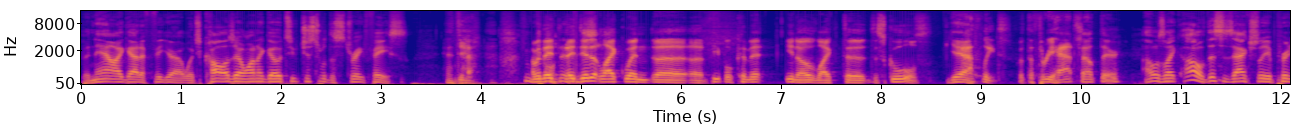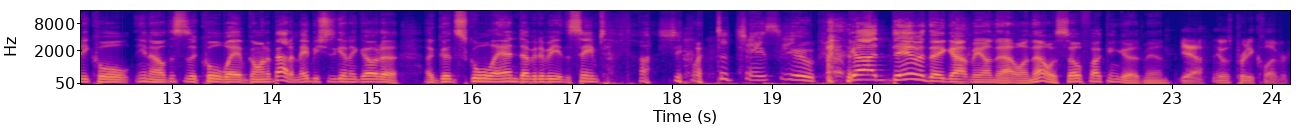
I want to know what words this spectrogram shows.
but now I got to figure out which college I want to go to, just with a straight face. And Yeah. I'm mean, they, they did it like when uh, uh, people commit, you know, like to the schools. Yeah. Athletes with the three hats out there. I was like, oh, this is actually a pretty cool, you know, this is a cool way of going about it. Maybe she's going to go to a good school and WWE at the same time. No, she went to chase you. God damn it, they got me on that one. That was so fucking good, man. Yeah, it was pretty clever.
